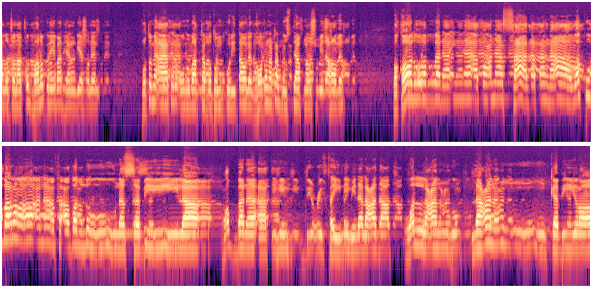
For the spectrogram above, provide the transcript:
আলোচনা খুব ভালো করে এবার ধ্যান দিয়ে শোনেন প্রথমে আয়াতের অনুবাদটা প্রথম করি তাহলে ঘটনাটা বুঝতে আপনার সুবিধা হবে وقالوا ربنا إنا أطعنا سادتنا وكبراءنا فأضلونا السبيل ربنا آتهم ضعفين من العذاب والعنهم لعنا كبيرا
